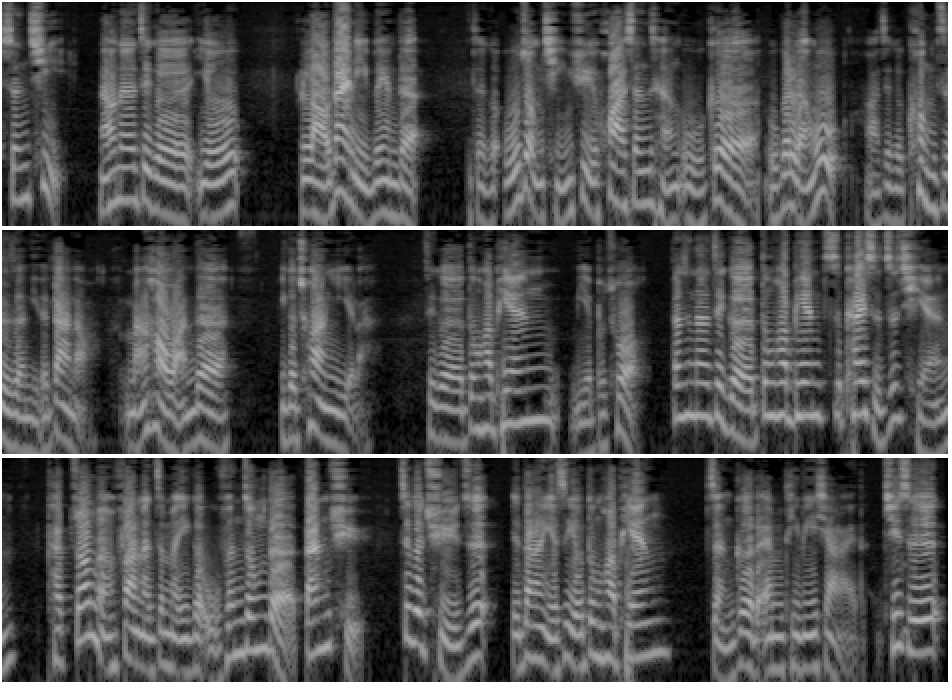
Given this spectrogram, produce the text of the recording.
生气。然后呢，这个由脑袋里边的这个五种情绪化身成五个五个人物啊，这个控制着你的大脑，蛮好玩的。一个创意了，这个动画片也不错，但是呢，这个动画片之开始之前，他专门放了这么一个五分钟的单曲，这个曲子也当然也是由动画片整个的 MTV 下来的。其实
